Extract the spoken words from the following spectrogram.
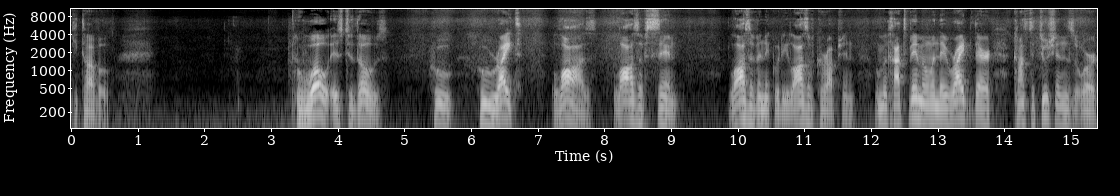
kitavu. Woe is to those who, who write laws, laws of sin, laws of iniquity, laws of corruption, and when they write their constitutions or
